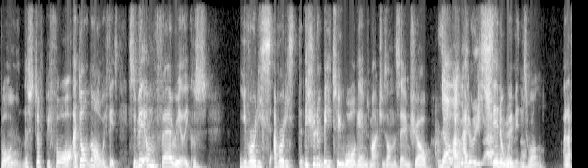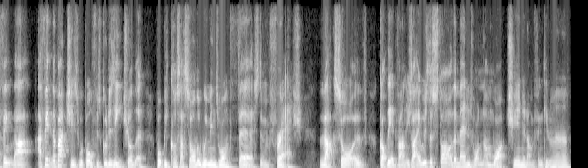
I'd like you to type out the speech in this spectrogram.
but Mm. the stuff before, I don't know if it's. It's a bit unfair, really, because. You've already, I've already. There shouldn't be two War Games matches on the same show. No, I I've, would I'd already seen a women's one, and I think that I think the matches were both as good as each other, but because I saw the women's one first and fresh, that sort of got the advantage. Like it was the start of the men's one. I'm watching and I'm thinking, uh,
